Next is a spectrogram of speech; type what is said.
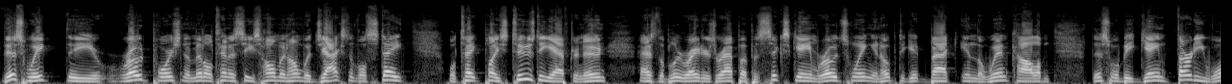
This week, the road portion of Middle Tennessee's home and home with Jacksonville State will take place Tuesday afternoon as the Blue Raiders wrap up a six game road swing and hope to get back in the win column. This will be game 31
